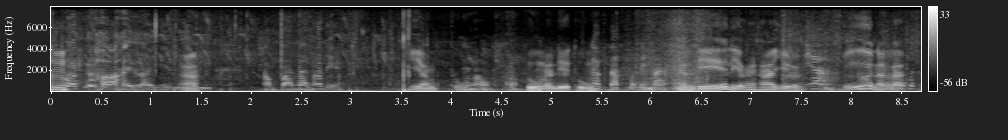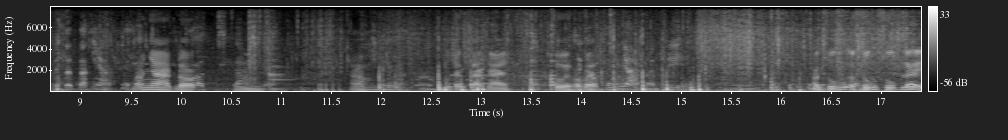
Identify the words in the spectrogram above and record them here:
อืมรถร้อยร้อยยี่สิบอะเอาปลานั่นเท่าเด็กนี่ยังถุงเนาะถุงนั่นเดีถุงเลือกตักก็ได้มากนั่นเดีเลี้ยงให้หายอยู่เลยเนี่ยเออนั่นล่ะเป็นตักยากบ่ยากดอกอืม เอามันจังตักไงช่วยเข้าไปถุงยากนั่นที่เอาสูงเอาสูงซุปเลย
